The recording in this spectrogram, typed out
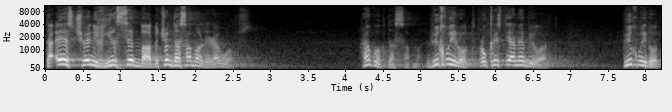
და ეს ჩვენი ღირსებაა და ჩვენ დასამალი რა გვაქვს? რა გვაქვს დასამალი? ვიყვიროთ, რომ ქრისტიანები ვართ. ვიყვიროთ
